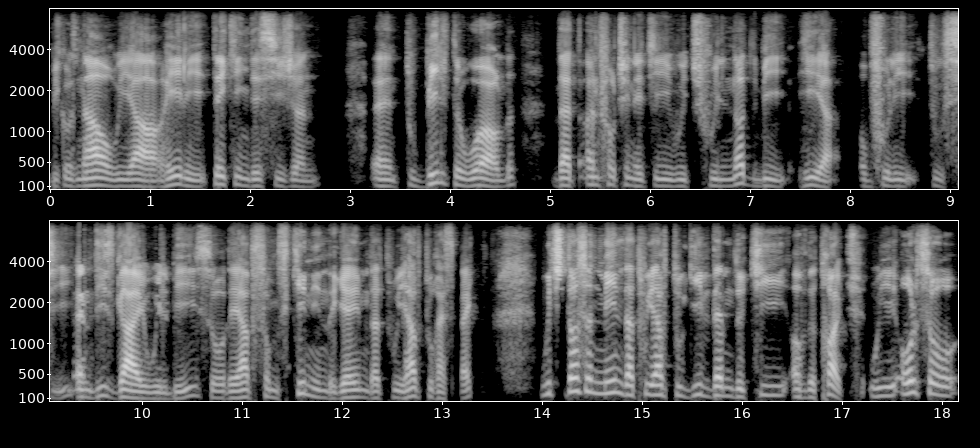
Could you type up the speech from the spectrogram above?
because now we are really taking decision and to build a world that unfortunately which will not be here hopefully to see and this guy will be so they have some skin in the game that we have to respect which doesn't mean that we have to give them the key of the truck. We also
